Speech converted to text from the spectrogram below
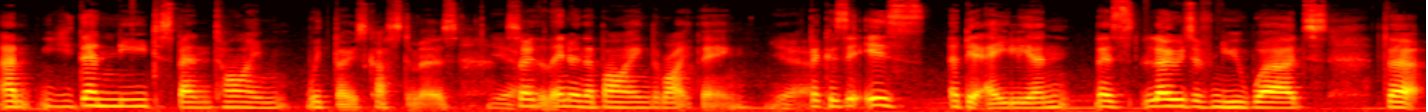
um, you then need to spend time with those customers Yeah. so that they know they're buying the right thing yeah because it is a bit alien. There's loads of new words that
